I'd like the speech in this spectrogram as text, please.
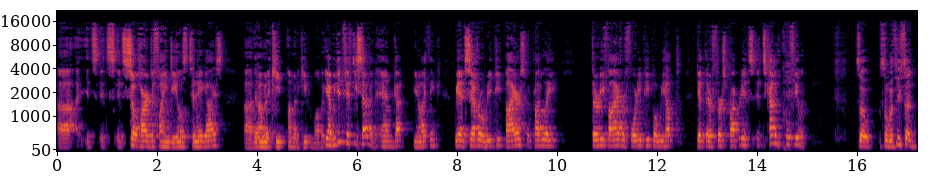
Uh, it's it's it's so hard to find deals today, guys. Uh, that I'm going to keep I'm going to keep them all. But yeah, we did 57 and got you know I think we had several repeat buyers, but probably 35 or 40 people we helped get their first property. It's it's kind of a cool feeling. So, so with you said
